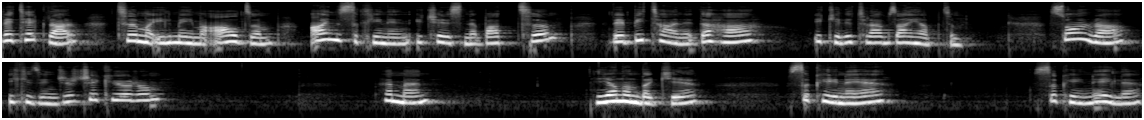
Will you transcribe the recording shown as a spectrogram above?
Ve tekrar tığıma ilmeğimi aldım. Aynı sık iğnenin içerisine battım ve bir tane daha ikili trabzan yaptım. Sonra iki zincir çekiyorum. Hemen yanındaki sık iğneye sık iğne ile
